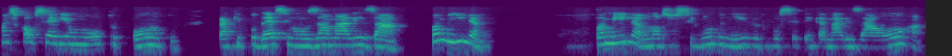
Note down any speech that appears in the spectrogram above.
Mas qual seria um outro ponto para que pudéssemos analisar? Família. Família, o nosso segundo nível que você tem que analisar a honra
